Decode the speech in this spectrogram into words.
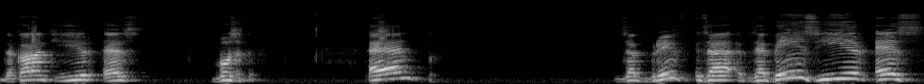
The current year is positive. And the brief the, the base year is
